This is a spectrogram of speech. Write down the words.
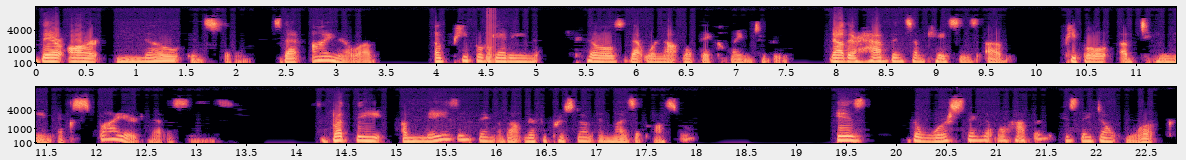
There are no incidents that I know of of people getting pills that were not what they claimed to be. Now, there have been some cases of people obtaining expired medicines. But the amazing thing about mifepristone and misoprostol is the worst thing that will happen is they don't work.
